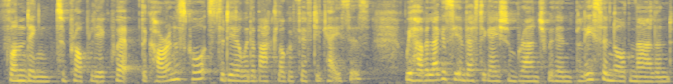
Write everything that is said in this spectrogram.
funding to properly equip the coroner's courts to deal with a backlog of 50 cases. We have a legacy investigation branch within police in Northern Ireland,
